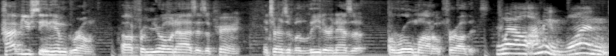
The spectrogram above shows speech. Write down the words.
how have you seen him grow uh, from your own eyes as a parent in terms of a leader and as a, a role model for others? Well, I mean, one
